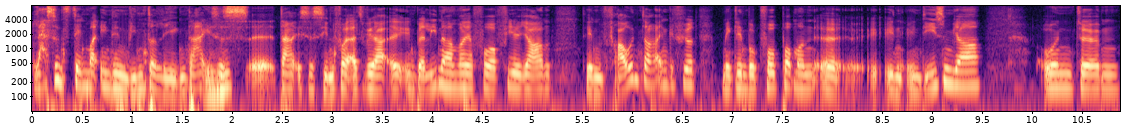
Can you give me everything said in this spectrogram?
Lass uns den mal in den Winter legen. Da ist es, äh, da ist es sinnvoll. Also wir äh, in Berlin haben wir ja vor vier Jahren den Frauentag eingeführt, Mecklenburg-Vorpommern äh, in, in diesem Jahr. Und ähm,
